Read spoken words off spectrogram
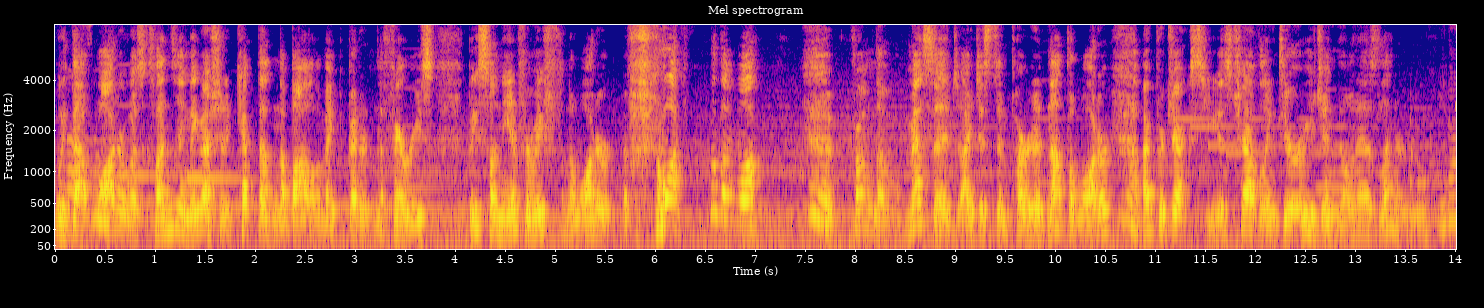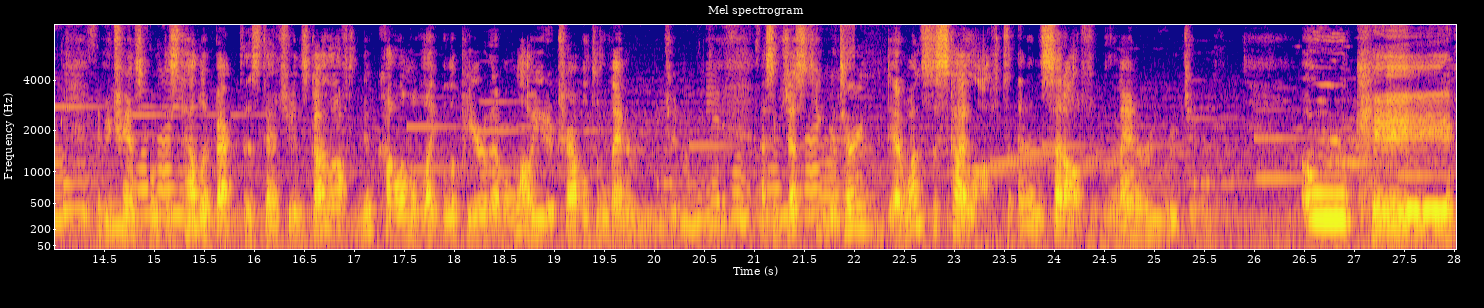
Wait, that water was cleansing? Maybe I should have kept that in the bottle. It might be better than the fairies. Based on the information from the water... what? the water... From the message I just imparted, not the water, I project she is traveling to a region known as Lanayru. If you transport this tablet back to the statue in Skyloft, a new column of light will appear that will allow you to travel to the Lanayru region. I suggest you return at once to Skyloft, and then set out for the Lanayru region. Okay.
